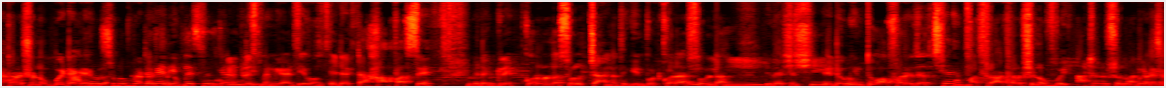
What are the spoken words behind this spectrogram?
আঠারোশো নব্বই টাকা এগুলো। 1890 টাকায়? রিপ্লেসমেন্ট গ্যারান্টি এবং এটা একটা হাফ আছে। এটা ক্রেপ করোলা সোল চায়না থেকে ইম্পোর্ট করা সোলটা দেখেন এটাও কিন্তু অফারে যাচ্ছে মাত্র আঠারোশো নব্বই। আঠারোশো নব্বই টাকা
